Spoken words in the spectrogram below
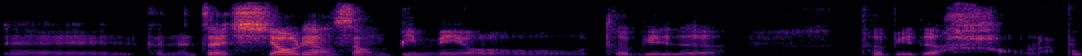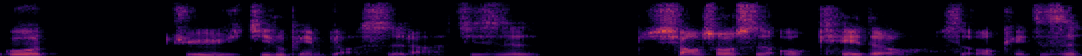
呃，可能在销量上并没有特别的特别的好啦。不过据纪录片表示啦，其实。销售是 OK 的哦，是 OK，只是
